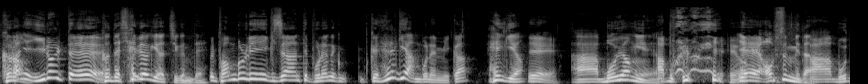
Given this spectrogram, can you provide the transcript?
그럼. 아니, 이럴 때. 근데 새벽이었지 근데. 그 범블리 기자한테 보내는 그, 그 헬기 안 보냅니까? 헬기요? 예. 아, 모형이에요. 아, 모형이에요? 예, 없습니다. 아, 못,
